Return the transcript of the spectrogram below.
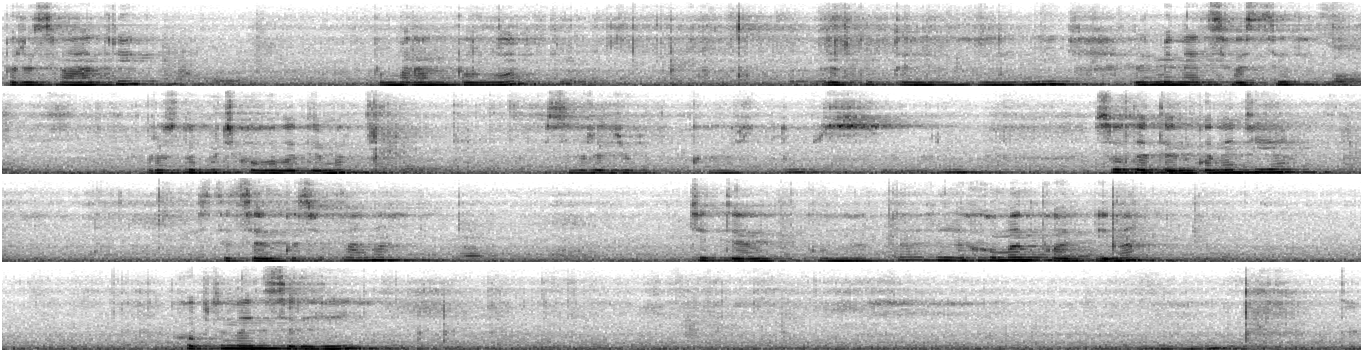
Перезва Андрій. Помаран Павло. Рикута Євгеній. Ремінець Василь. Роздобудько Володимир. Свередюк Артур. Солдатенко Надія. Стеценко Світлана. Тітенко Наталія. Хоменко Альбіна. Хоптинець Сергій. Так,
